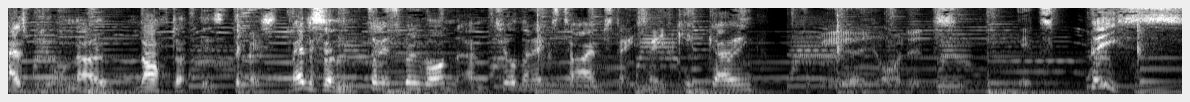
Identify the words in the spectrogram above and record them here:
as we all know, laughter is the best medicine. So let's move on. Until the next time, stay safe, keep going. Here, your it's, it's peace.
